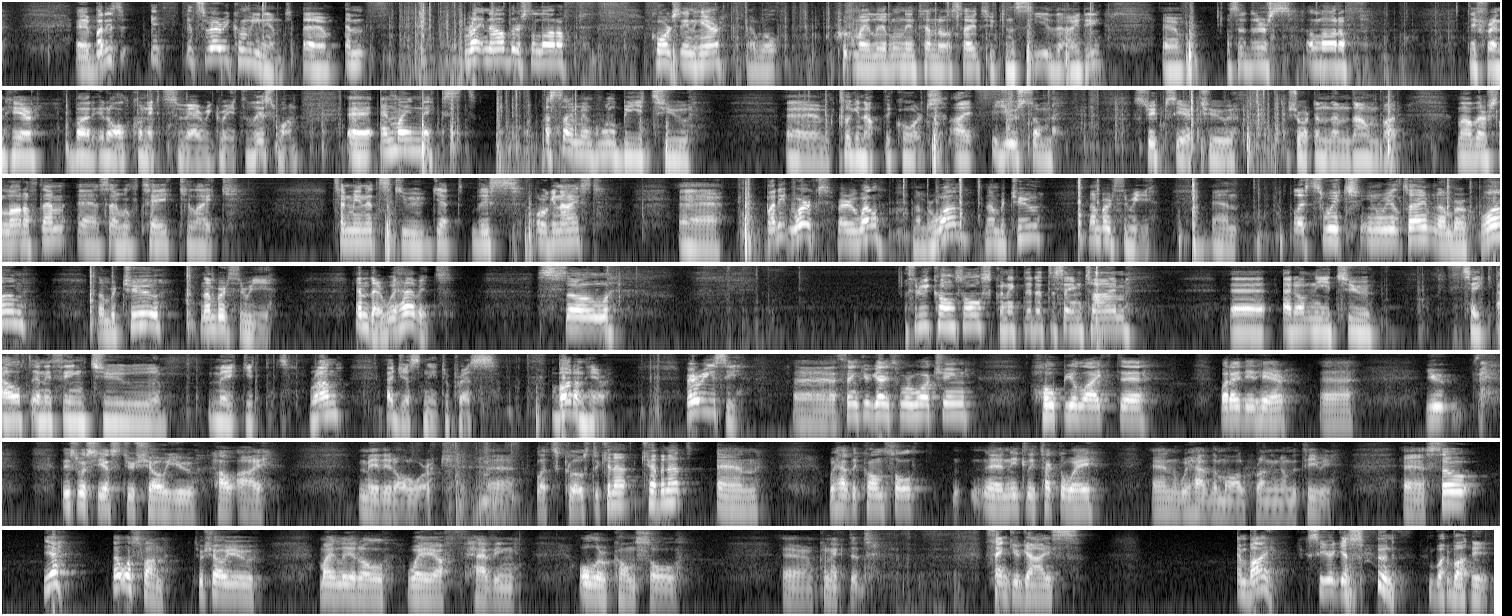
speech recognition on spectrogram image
Uh, but it's it, it's very convenient. Um, and right now there's a lot of cords in here. I will put my little Nintendo aside so you can see the ID. Um, so there's a lot of different here, but it all connects very great to this one. Uh, and my next assignment will be to um, up the cords. I use some strips here to shorten them down, but now there's a lot of them, uh, so I will take like 10 minutes to get this organized. Uh, but it works very well. Number one, number two, number three. And let's switch in real time. Number one, number two, number three. And there we have it. So three consoles connected at the same time. Uh, I don't need to take out anything to make it run. I just need to press a button here. Very easy. Uh, thank you guys for watching. Hope you liked uh, what I did here. Uh, you, this was just to show you how I made it all work. Uh, let's close the cabinet and we have the console neatly tucked away and we have them all running on the TV. Uh, so yeah, that was fun to show you my little way of having older console um, connected. Thank you guys and bye. See you again soon. bye bye.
